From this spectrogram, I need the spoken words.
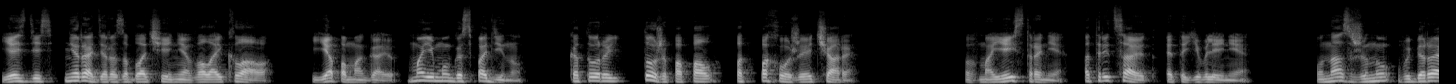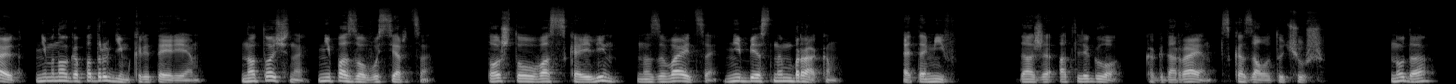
Я здесь не ради разоблачения Валай-Клао. Я помогаю моему господину, который тоже попал под похожие чары. В моей стране отрицают это явление. У нас жену выбирают немного по другим критериям, но точно не по зову сердца. То, что у вас с Кайлин, называется небесным браком. Это миф. Даже отлегло, когда Райан сказал эту чушь. Ну да.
